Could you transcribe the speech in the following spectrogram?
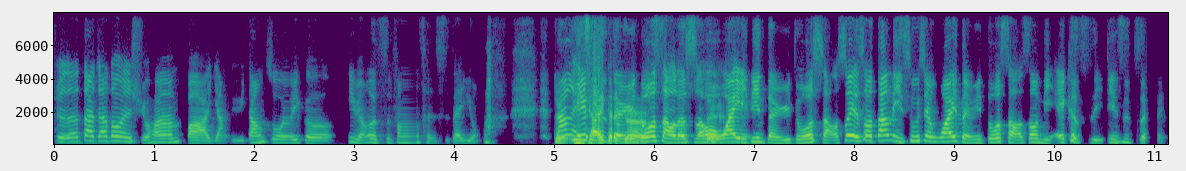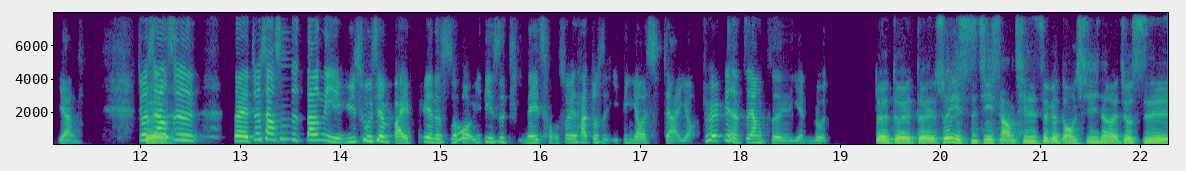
觉得大家都很喜欢把养鱼当做一个一元二次方程式在用。当 x 等于多少的时候，y 一定等于多少。所以说，当你出现 y 等于多少的时候，你 x 一定是怎样？就像是对，对，就像是当你鱼出现白变的时候，一定是体内虫，所以它就是一定要下药，就会变成这样子的言论。对对对，所以实际上其实这个东西呢，就是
